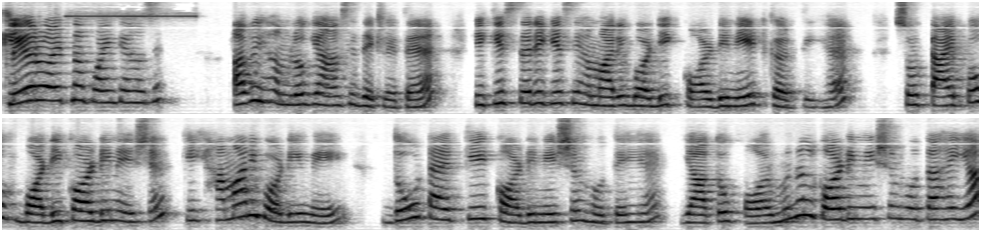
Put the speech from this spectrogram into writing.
क्लियर हो इतना पॉइंट यहाँ से? अभी हम लोग यहाँ से देख लेते हैं कि किस तरीके से हमारी बॉडी कोऑर्डिनेट करती है। So type of body coordination कि हमारी बॉडी में दो टाइप के कोऑर्डिनेशन होते हैं। या तो हॉर्मोनल कोऑर्डिनेशन होता है या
